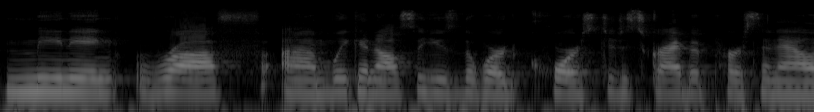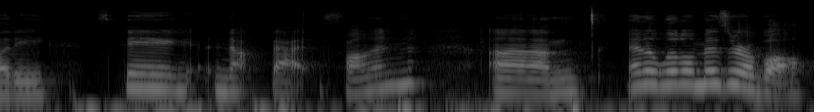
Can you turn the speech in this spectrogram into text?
meaning rough. Um, we can also use the word coarse to describe a personality being not that fun um, and a little miserable.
